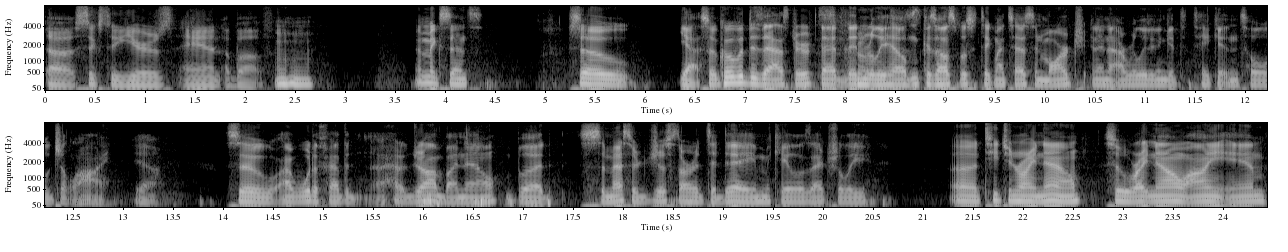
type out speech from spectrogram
uh, 60 years and above. Mm-hmm. That makes sense. So, yeah, so COVID disaster that didn't really help because I was supposed to take my test in March and then I really didn't get to take it until July. Yeah. So I would have had the, had a job by now, but semester just started today. Michaela's actually uh, teaching right now. So right now I am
